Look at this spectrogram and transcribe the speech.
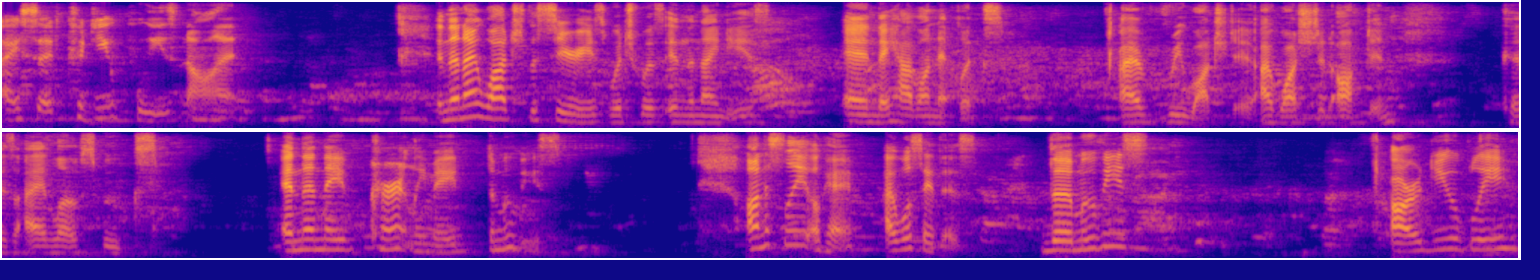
I said, could you please not? And then I watched the series, which was in the 90s, and they have on Netflix. I've rewatched it. I watched it often because I love spooks. And then they've currently made the movies. Honestly, okay, I will say this. The movies, arguably,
